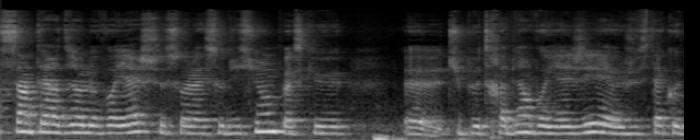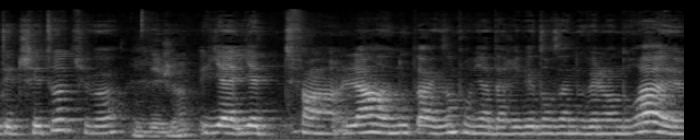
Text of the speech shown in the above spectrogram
s'interdire le voyage, ce soit la solution parce que euh, tu peux très bien voyager euh, juste à côté de chez toi, tu vois. déjà Il y a, y a- là, nous par exemple, on vient d'arriver dans un nouvel endroit, euh,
